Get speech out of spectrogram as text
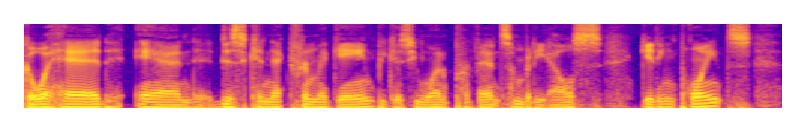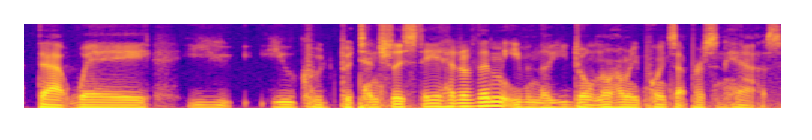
go ahead and disconnect from a game because you want to prevent somebody else getting points. That way, you you could potentially stay ahead of them, even though you don't know how many points that person has.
